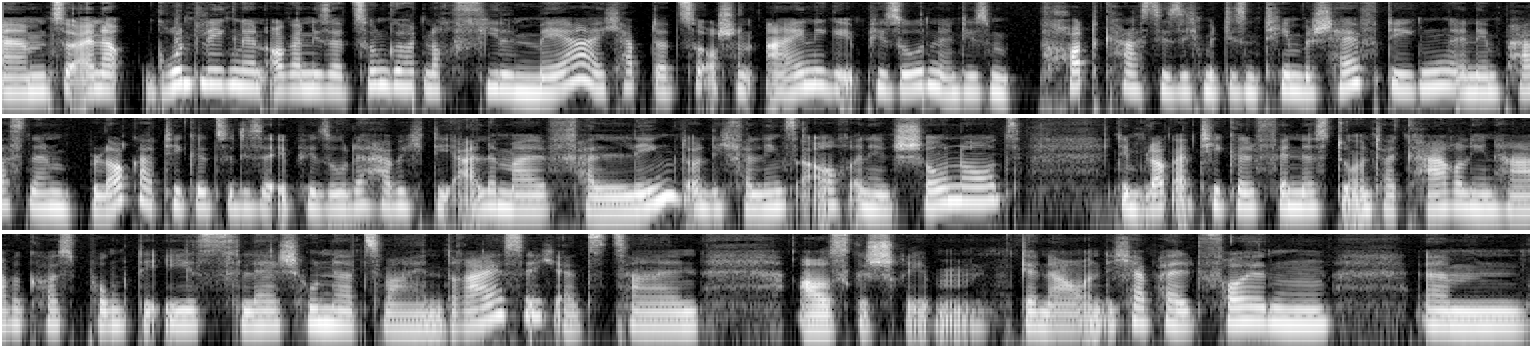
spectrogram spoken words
Ähm, zu einer grundlegenden Organisation gehört noch viel mehr. Ich habe dazu auch schon einige Episoden in diesem Podcast, die sich mit diesen Themen beschäftigen. In dem passenden Blogartikel zu dieser Episode habe ich die alle mal verlinkt und ich verlinke es auch in den Show Notes. Den Blogartikel findest du unter carolinhabekost.de slash 132 als Zahlen ausgeschrieben. Genau, und ich habe halt Folgen ähm,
